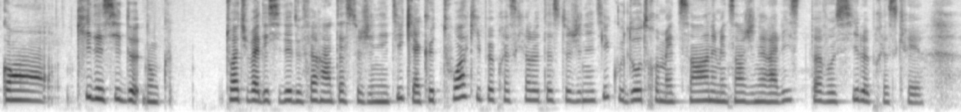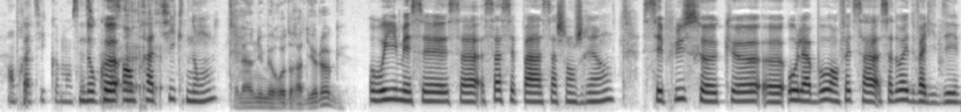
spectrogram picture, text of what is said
Quand, qui décide, donc toi, tu vas décider de faire un test génétique. Il n'y a que toi qui peux prescrire le test génétique ou d'autres médecins, les médecins généralistes peuvent aussi le prescrire En pratique, comment ça Donc, se passe Donc, en pratique, non. Elle a un numéro de radiologue oui, mais c'est ça, ça c'est pas, ça change rien. C'est plus que, que euh, au labo, en fait, ça, ça doit être validé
